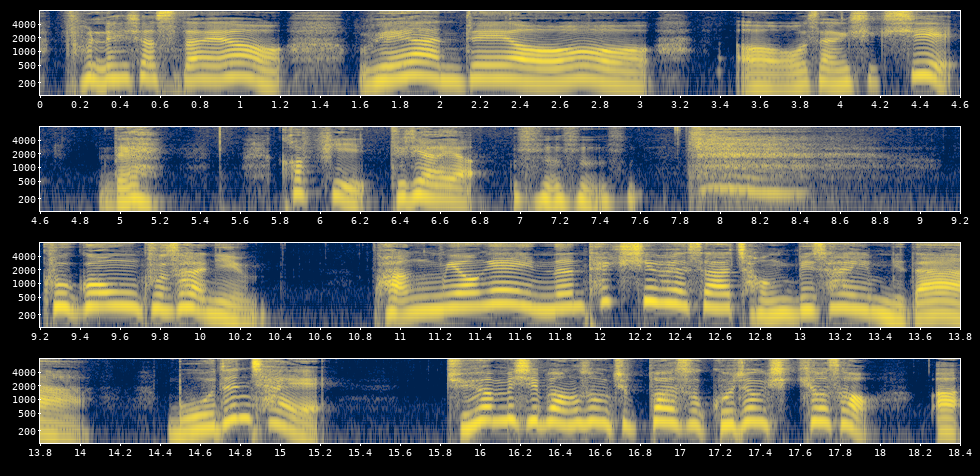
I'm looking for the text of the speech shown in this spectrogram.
보내셨어요. 왜 안 돼요? 어, 오상식 씨. 네. 커피 드려요. 9094님. 광명에 있는 택시회사 정비사입니다. 모든 차에 주현미 씨 방송 주파수 고정시켜서, 아,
